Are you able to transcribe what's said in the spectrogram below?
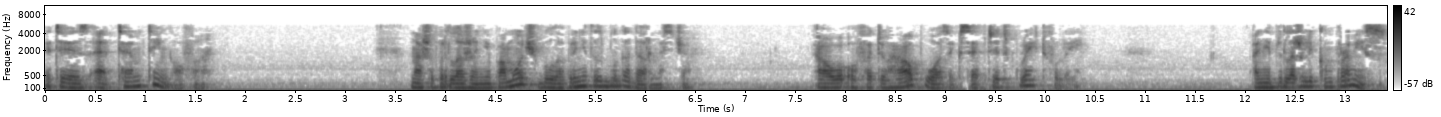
It is a tempting offer. Наше предложение помочь было принято с благодарностью. Our offer to help was accepted gratefully. Они предложили компромисс.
